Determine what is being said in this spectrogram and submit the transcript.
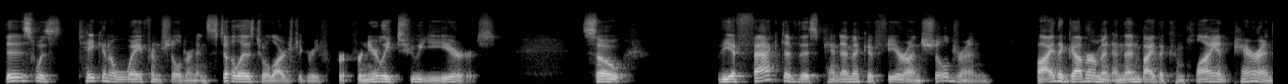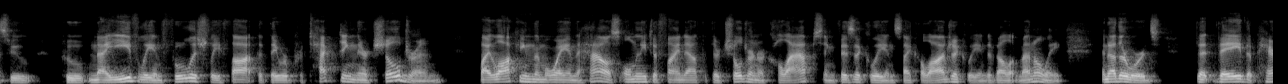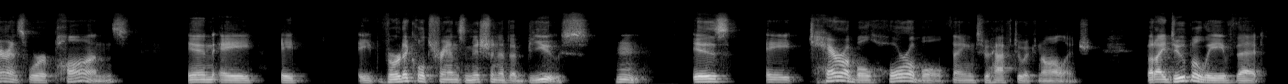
This was taken away from children and still is to a large degree for, for nearly two years. So, the effect of this pandemic of fear on children by the government and then by the compliant parents who, who naively and foolishly thought that they were protecting their children by locking them away in the house, only to find out that their children are collapsing physically and psychologically and developmentally. In other words, that they, the parents, were pawns in a, a, a vertical transmission of abuse hmm. is a terrible, horrible thing to have to acknowledge. But I do believe that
